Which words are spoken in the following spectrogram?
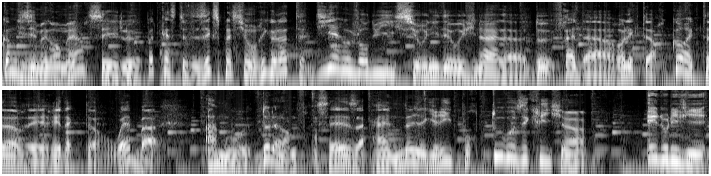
Comme disait ma grand-mère, c'est le podcast des expressions rigolotes d'hier et aujourd'hui sur une idée originale de Fred, relecteur, correcteur et rédacteur web, amoureux de la langue française, un œil aguerri pour tous vos écrits. Et d'Olivier,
